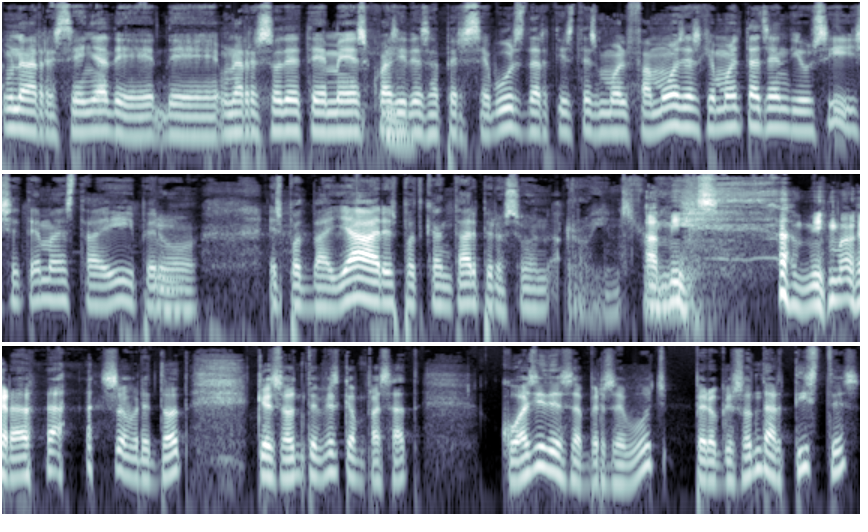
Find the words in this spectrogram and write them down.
una ressenya de, de una ressò de temes quasi Mm. desapercebuts d'artistes molt famoses que molta gent diu sí, aquest tema està ahí, però Mm. Es pot ballar, es pot cantar, però són roïns, roïns. A mi, a mi m'agrada, sobretot, que són temes que han passat quasi desapercebuts, però que són d'artistes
